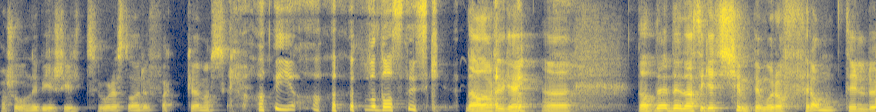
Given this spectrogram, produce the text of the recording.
personlig bilskilt hvor det står 'fuck Musk'. ja, fantastisk. Det hadde vært litt gøy. Eh, Det, det, det er sikkert kjempemoro fram til du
